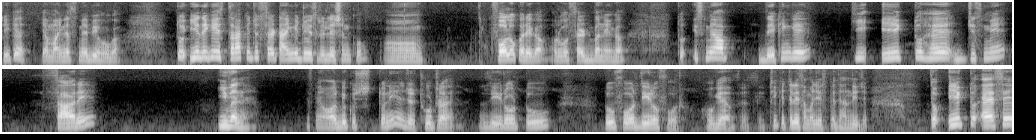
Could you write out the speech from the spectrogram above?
ठीक है? या माइनस में भी होगा। तो ये देखिए, इस तरह के जो सेट आएँगे, जो इस रिलेशन को फॉलो करेगा और वो सेट बनेगा। तो इसमें आप देखेंगे कि एक तो है जिसमें सारे इवन है। इसमें और भी कुछ तो नहीं है जो छूट रहा है। Zero two two four zero four हो गया ऑब्वियसली ठीक है, चलिए समझिए, इस पर ध्यान दीजिए। तो एक तो ऐसे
